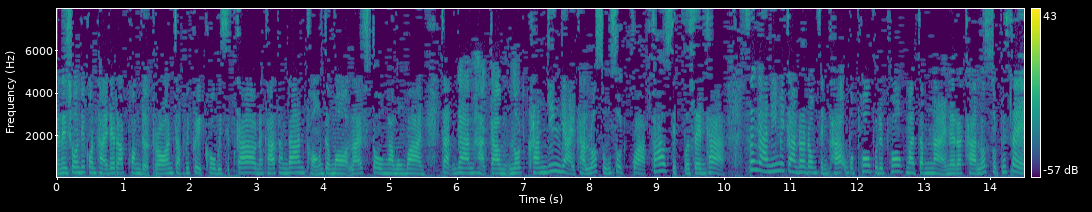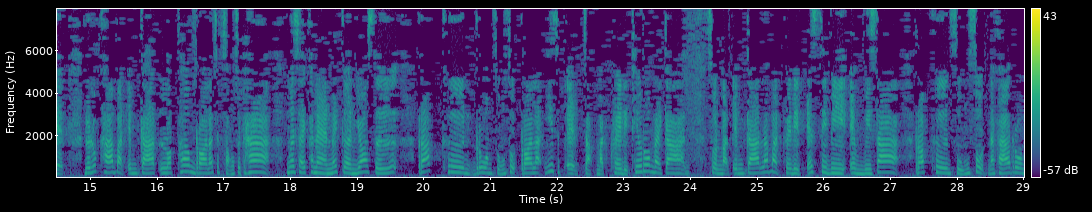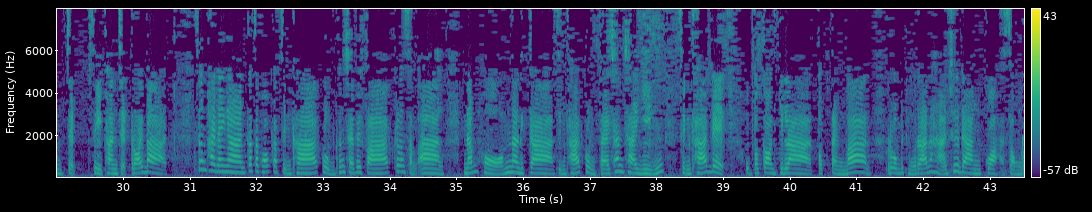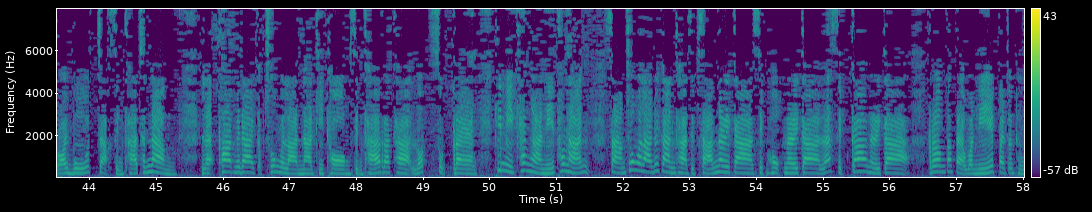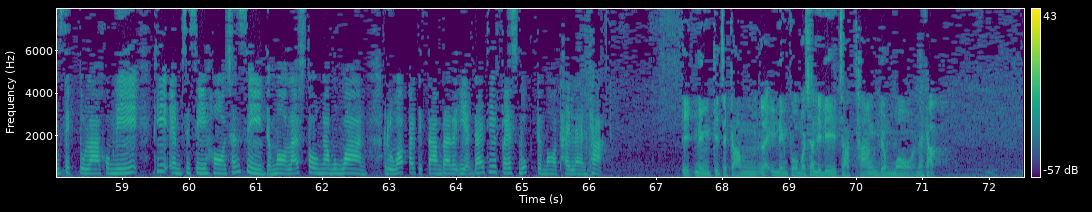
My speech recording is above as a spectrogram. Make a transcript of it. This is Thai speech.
และในช่วงที่คนไทยได้รับความเดือดร้อนจากวิกฤตโควิด -19 นะคะ ทางด้านของ The Mall Life Store งามวงวาน จัดงานหากรรมลดครั้งยิ่งใหญ่ค่ะ ลดสูงสุดกว่า 90%ค่ะ ซึ่งงานนี้มีการระดมสินค้าอุปโภคบริโภคมาจำหน่ายในราคาลดสุดพิเศษ โดยลูกค้าบัตร M Card ลดเพิ่มร้อยละ 12.5 เมื่อใช้คะแนนไม่เกินยอดซื้อ รับคืนรวมสูงสุดร้อยละ 21 จากบัตรเครดิตที่ร่วมรายการ ส่วนบัตร M Card และบัตรเครดิต SCB M Visa รับคืนสูงสุดนะคะ รวม7 4,700 บาท ซึ่งภายในงานก็จะพบกับสินค้ากลุ่มเครื่องใช้ไฟฟ้า เครื่องสำอาง น้ำหอม นาฬิกา สินค้ากลุ่มแฟชั่นชายหญิง สินค้าเด็ก อุปกรณ์กีฬา ตกแต่งบ้าน รวมไปถึงร้านอาหารชื่อดังกว่า 200 บูธจากสินค้าชั้นนำและพลาดไม่ได้กับช่วงเวลานาทีทอง สินค้าราคาลดสุดแรงที่มีแค่งานนี้เท่านั้น 3 ช่วงเวลาด้วยกันค่ะ 13 นาฬิกา 16 นาฬิกา และ 19 นาฬิกา เริ่มตั้งแต่วันนี้ไปจนถึง 10 ตุลาคมนี้ ที่ MCC Hall ชั้น 4 The Mall Life Store งามวงวาน หรือว่าไปติดตามรายละเอียดได้ที่ Facebook The Mall Thailand ค่ะอีกหนึ่งกิจกรรมและอีกหนึ่งโปรโมชั่นดี ๆ จากทางเดอะมอลล์นะครับ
